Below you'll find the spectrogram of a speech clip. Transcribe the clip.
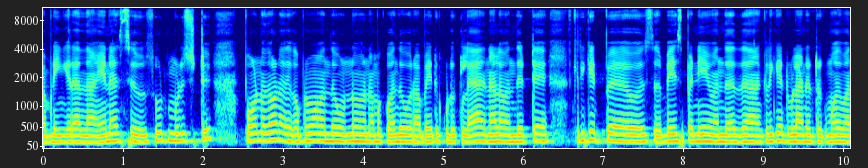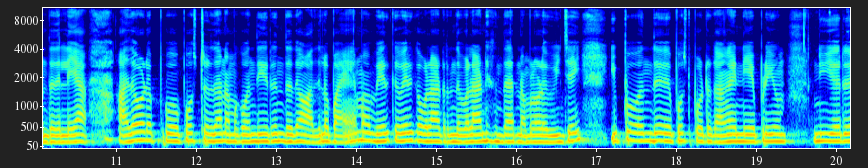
அப்படிங்கிறது தான். ஏன்னா சூட் முடிச்சுட்டு போனதோடு அதுக்கப்புறமா வந்து ஒன்றும் நமக்கு வந்து ஒரு அப்டேட் கொடுக்கல. அதனால் வந்துட்டு கிரிக்கெட் பேஸ் பண்ணி வந்தது கிரிக்கெட் விளாண்டுட்டு இருக்கும்போது வந்தது இல்லையா? அதோட போ போஸ்டர் தான் நமக்கு வந்து இருந்தது. அதில் பயங்கரமாக வேர்க்க வேர்க்க விளாட்ருந்த விளாண்டுருந்தார் நம்மளோட விஜய். இப்போ இப்போ வந்து போஸ்ட் போட்டிருக்காங்க. இன்னும் எப்படியும் நியூ இயரு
